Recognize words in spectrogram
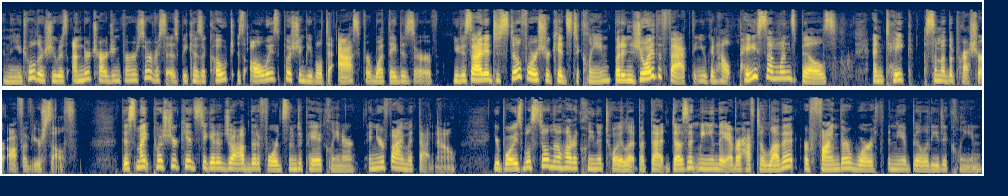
and then you told her she was undercharging for her services because a coach is always pushing people to ask for what they deserve. You decided to still force your kids to clean, but enjoy the fact that you can help pay someone's bills and take some of the pressure off of yourself. This might push your kids to get a job that affords them to pay a cleaner, and you're fine with that now. Your boys will still know how to clean a toilet, but that doesn't mean they ever have to love it or find their worth in the ability to clean.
